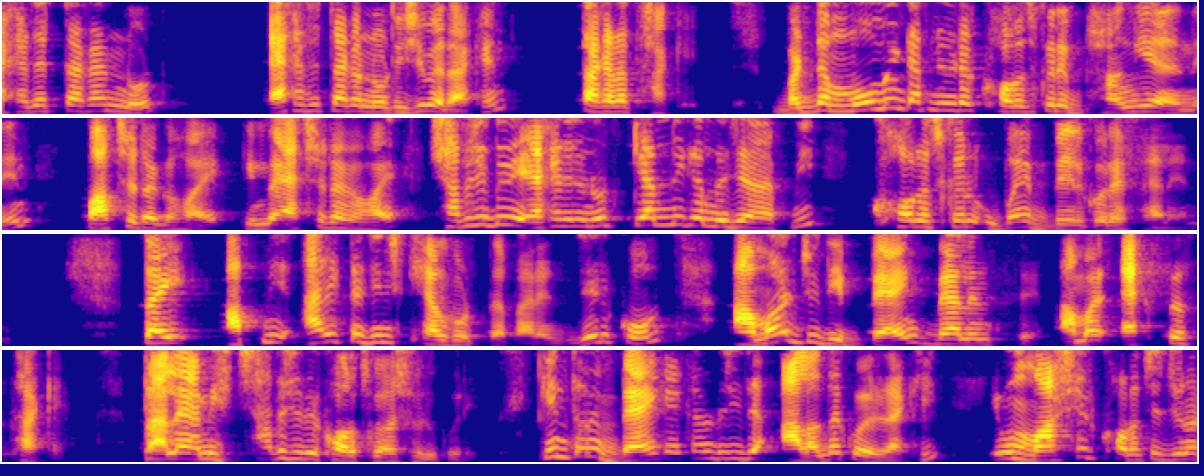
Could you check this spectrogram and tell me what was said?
এক হাজার টাকার নোট, এক হাজার টাকার নোট হিসেবে রাখেন, টাকাটা থাকে। বাট দ্য মোমেন্ট আপনি ওটা খরচ করে ভাঙিয়ে আনেন, পাঁচশো টাকা হয় কিংবা একশো টাকা হয়, সাথে সাথে এক হাজারের নোট কেমনি কেমনি যায় আপনি খরচ করার উপায় বের করে ফেলেন। তাই আপনি আরেকটা জিনিস খেয়াল করতে পারেন, যেরকম আমার যদি ব্যাংক ব্যালেন্সে আমার অ্যাক্সেস থাকে, তাহলে আমি সাথে সাথে খরচ করা শুরু করি। কিন্তু আমি ব্যাংক অ্যাকাউন্টে যদি আলাদা করে রাখি এবং মাসের খরচের জন্য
